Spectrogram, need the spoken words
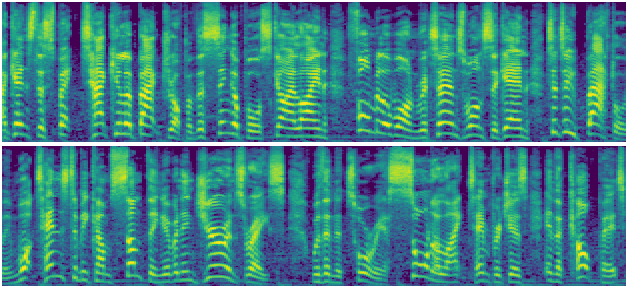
Against the spectacular backdrop of the Singapore skyline, Formula One returns once again to do battle in what tends to become something of an endurance race, with the notorious sauna-like temperatures in the cockpit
